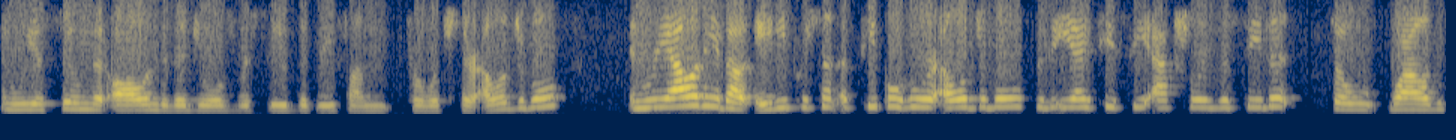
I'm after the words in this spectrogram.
And we assume that all individuals receive the refund for which they're eligible. In reality, about 80% of people who are eligible for the EITC actually receive it. So while this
